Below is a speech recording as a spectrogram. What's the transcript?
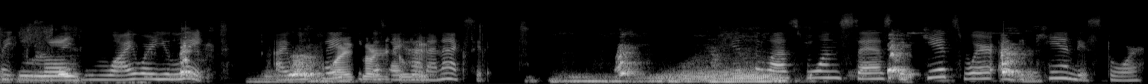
late? you late, Why were you late? I was Why late because I had late? an accident. And the last one says the kids were at the candy store.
